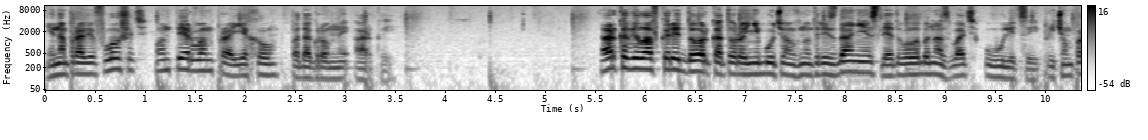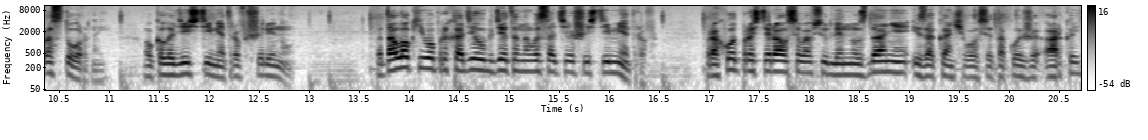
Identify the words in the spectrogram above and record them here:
И, направив лошадь, он первым проехал под огромной аркой. Арка вела в коридор, который, не будь он внутри здания, следовало бы назвать улицей, причем просторной, около 10 метров в ширину. Потолок его проходил где-то на высоте 6 метров. Проход простирался во всю длину здания и заканчивался такой же аркой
